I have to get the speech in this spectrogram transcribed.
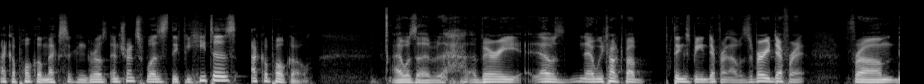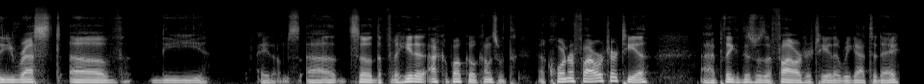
Acapulco Mexican Grill's entrance was the Fajitas Acapulco. That was a, a very that was we talked about things being different. That was very different from the rest of the items. Uh, so the fajita Acapulco comes with a corner flour tortilla. I think this was a flour tortilla that we got today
